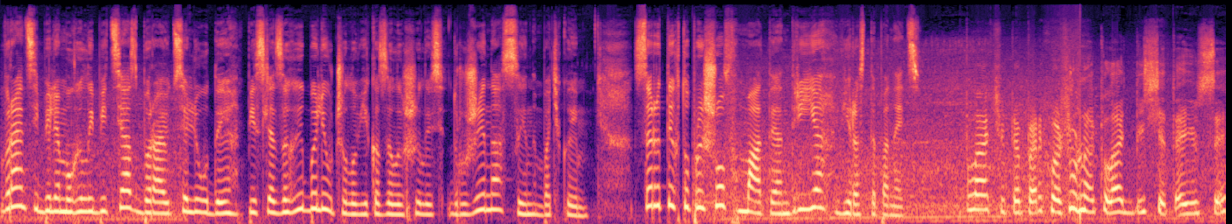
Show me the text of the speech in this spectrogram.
Вранці біля могили бійця збираються люди. Після загибелі у чоловіка залишились дружина, син, батьки. Серед тих, хто прийшов, мати Андрія Віра Степанець. Плачу тепер, хожу на кладбище та і все.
